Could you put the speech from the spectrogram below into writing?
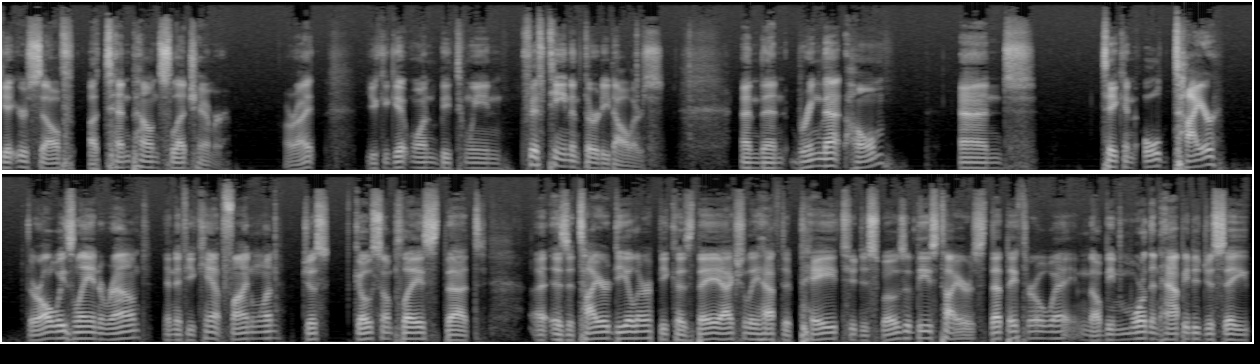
Get yourself a 10 pound sledgehammer. All right? You could get one between 15 and $30. And then bring that home and take an old tire. They're always laying around. And if you can't find one, just go someplace that uh, is a tire dealer because they actually have to pay to dispose of these tires that they throw away. And they'll be more than happy to just say,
